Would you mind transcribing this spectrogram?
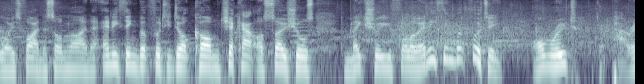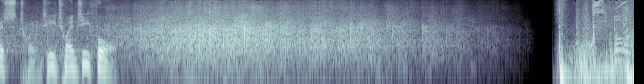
always find us online at anythingbutfooty.com. Check out our socials and make sure you follow Anything But Footy en route to Paris 2024. Sports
